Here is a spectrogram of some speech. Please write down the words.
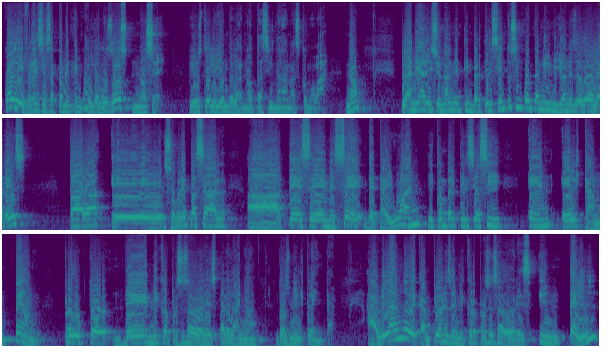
¿Cuál es la diferencia exactamente en cuál de los dos? No sé. Yo estoy leyendo la nota así nada más cómo va, ¿no? Planea adicionalmente invertir 150 mil millones de dólares para eh, sobrepasar a TSMC de Taiwán y convertirse así en el campeón productor de microprocesadores para el año 2030. Hablando de campeones de microprocesadores, Intel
